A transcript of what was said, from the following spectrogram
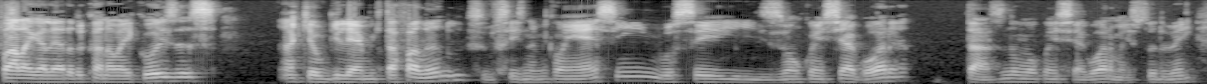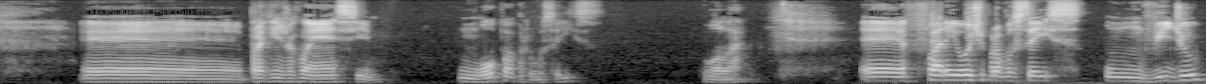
Fala galera do canal Aí Coisas, aqui é o Guilherme que está falando. Se vocês não me conhecem, vocês vão conhecer agora. Tá, vocês não vão conhecer agora, mas tudo bem. É... Para quem já conhece, um opa para vocês. Olá. É, farei hoje para vocês um vídeo,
